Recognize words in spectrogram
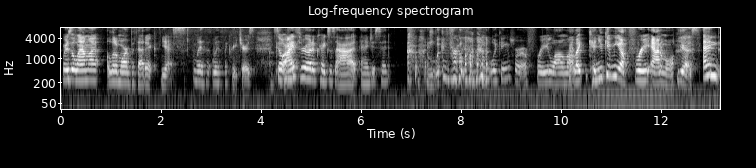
Whereas a llama, a little more empathetic Yes. with with the creatures. So I threw out a Craigslist ad and I just said, I'm looking for a llama. I'm looking for a free llama. Like, can you give me a free animal? yes. And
